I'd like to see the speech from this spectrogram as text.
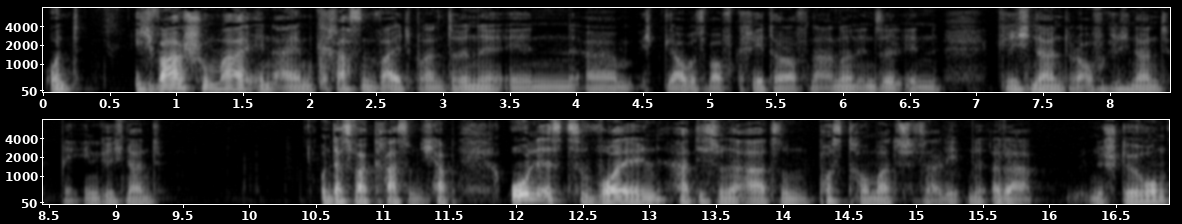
Und ich war schon mal in einem krassen Waldbrand drinne in, ähm, ich glaube, es war auf Kreta oder auf einer anderen Insel in Griechenland oder auf Griechenland, nee, in Griechenland. Und das war krass. Und ich habe, ohne es zu wollen, hatte ich so eine Art, so ein posttraumatisches Erlebnis, oder eine Störung,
